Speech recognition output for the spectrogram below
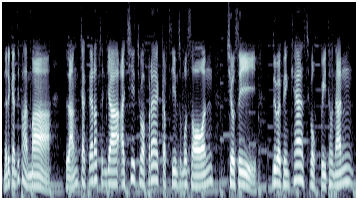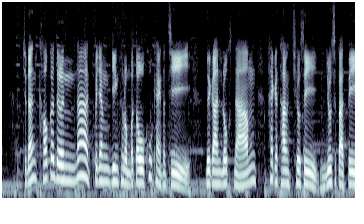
ในรายการที่ผ่านมา หลังจากได้รับสัญญาอาชีพฉบับแรกกับทีมสโมสรเชลซีด้วยวัยเพียงแค่ 16 ปีเท่านั้นจากนั้นเขาก็เดินหน้าไปยังยิงถล่มประตูคู่แข่งทันทีโดยการลงสนามให้กับทางเชลซียู18 ปี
